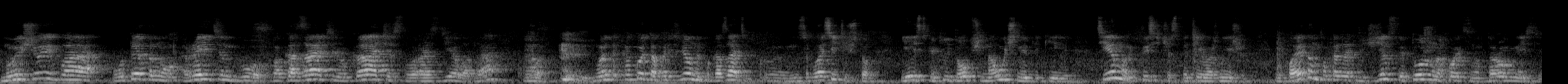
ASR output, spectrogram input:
но еще и по вот этому рейтингу, показателю качества раздела, да, вот. Ну, это какой-то определенный показатель. Ну, согласитесь, что есть какие-то общенаучные такие темы, тысяча статей важнейших, и по этому показателю чеченская тоже находится на втором месте.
